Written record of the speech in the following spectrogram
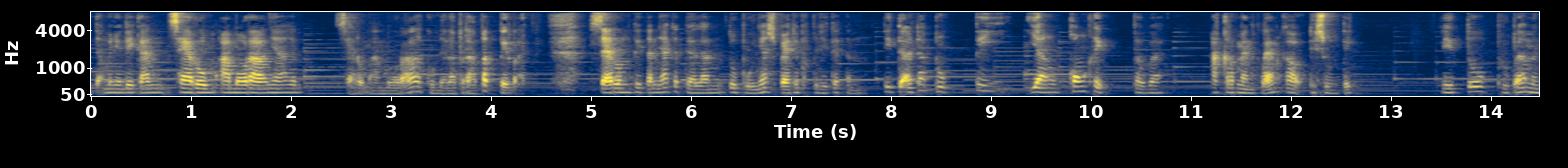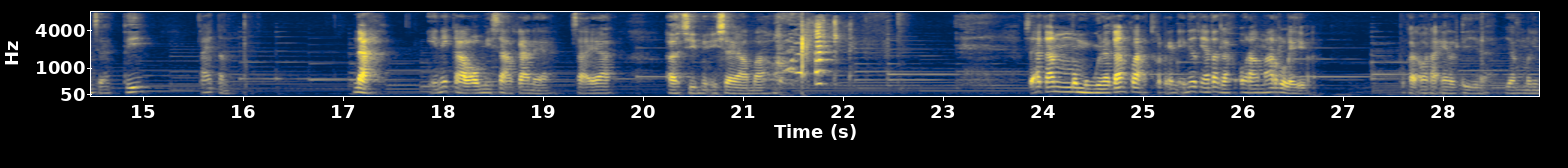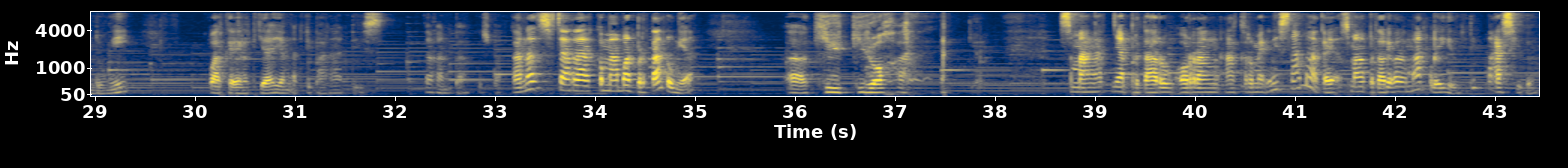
Tidak menyuntikkan serum amoralnya, serum amoral Gundala berapa Pak. Serum Titannya ke dalam tubuhnya supaya dia berbenci Titan. Tidak ada bukti yang konkret bahwa Ackerman clan kalau disuntik itu berubah menjadi Titan. Nah, ini kalau misalkan ya saya Hajime Isayama saya akan menggunakan Kent ini ternyata adalah orang Marley Pak. bukan orang Eldia yang melindungi warga Eldia yang ada di Paradis itu akan bagus Pak. Karena secara kemampuan bertarung ya uh, giroh semangatnya bertarung orang Ackerman ini sama kayak semangat bertarung orang Marley gitu. Jadi pas gitu.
